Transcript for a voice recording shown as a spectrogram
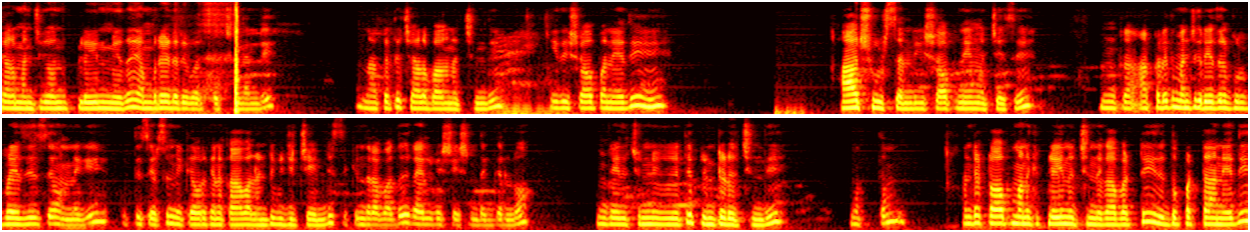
చాలా మంచిగా ఉంది. ప్లెయిన్ మీద ఎంబ్రాయిడరీ వర్క్ వచ్చిందండి. నాకైతే చాలా బాగా నచ్చింది. ఇది షాప్ అనేది ఆర్ షూట్స్ అండి. ఈ షాప్ నేమ్ వచ్చేసి. ఇంకా అక్కడైతే మంచిగా రీజనబుల్ ప్రైజెసే ఉన్నాయి. కుర్తీ సెట్స్ మీకు ఎవరికైనా కావాలంటే విజిట్ చేయండి. సికింద్రాబాద్ రైల్వే స్టేషన్ దగ్గరలో. ఇంకా ఇది చున్నీ అయితే ప్రింటెడ్ వచ్చింది. మొత్తం అంటే టాప్ మనకి ప్లెయిన్ వచ్చింది కాబట్టి ఇది దుపట్టా అనేది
